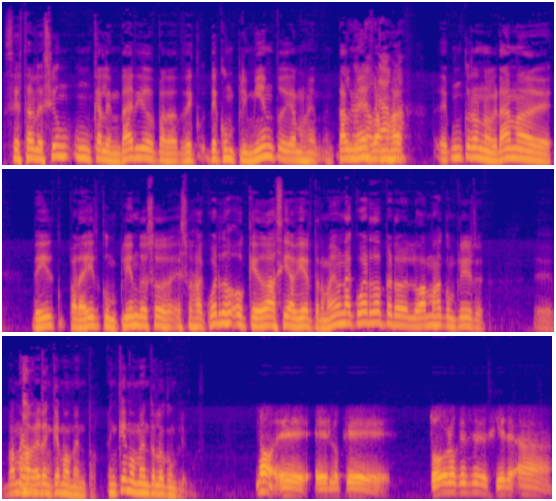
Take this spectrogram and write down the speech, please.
se estableció un, un calendario para de, de, cumplimiento, digamos, en, en tal mes vamos a eh, un cronograma de, de, ir para ir cumpliendo esos esos acuerdos o quedó así abierto? No hay un acuerdo, pero lo vamos a cumplir. Eh, vamos no. a ver en qué momento. ¿En qué momento lo cumplimos? No, eh, eh, lo que todo lo que se refiere a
